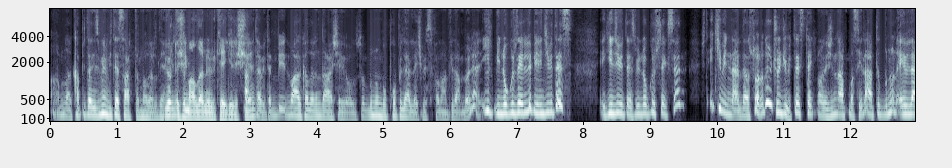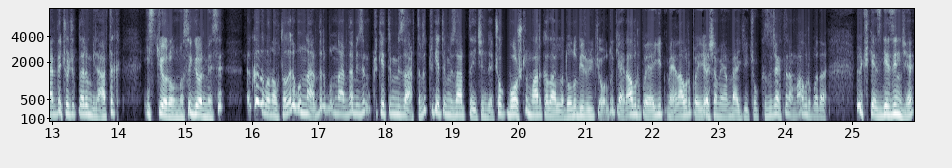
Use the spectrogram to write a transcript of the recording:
Ama bunlar kapitalizmin vites arttırmalarıdır. Yani Yurt dışı malların ülkeye girişi. Tabii tabii. tabii. Markaların daha şey olursa bunun bu popülerleşmesi falan filan böyle. Yani ilk 1950 birinci vites, ikinci vites 1980, işte 2000'lerden sonra da üçüncü vites teknolojinin artmasıyla artık bunun evlerde çocukların bile artık istiyor olması, görmesi. E, Kırılma noktaları bunlardır. Bunlar da bizim tüketimimizi arttırdı. Tüketimimiz arttığı için de çok borçlu markalarla dolu bir ülke olduk. Yani Avrupa'ya gitmeyen, Avrupa'yı yaşamayan belki çok kızacaktır ama Avrupa'da üç kez gezince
